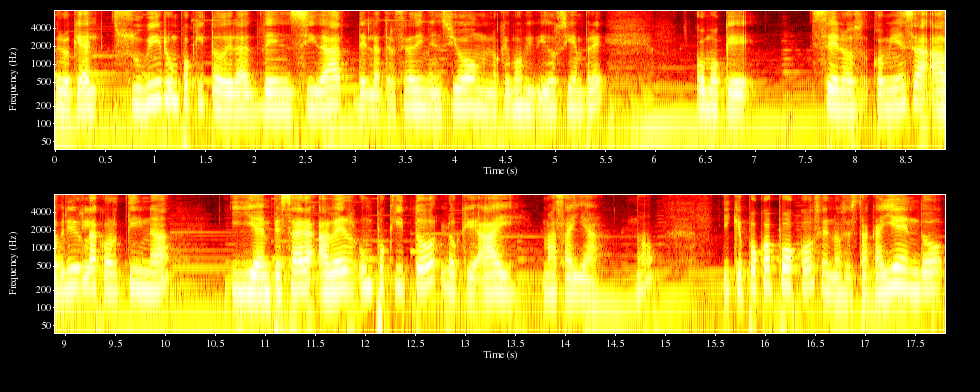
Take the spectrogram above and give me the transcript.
pero que al subir un poquito de la densidad de la tercera dimensión, lo que hemos vivido siempre, como que se nos comienza a abrir la cortina y a empezar a ver un poquito lo que hay más allá, ¿no? Y que poco a poco se nos está cayendo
